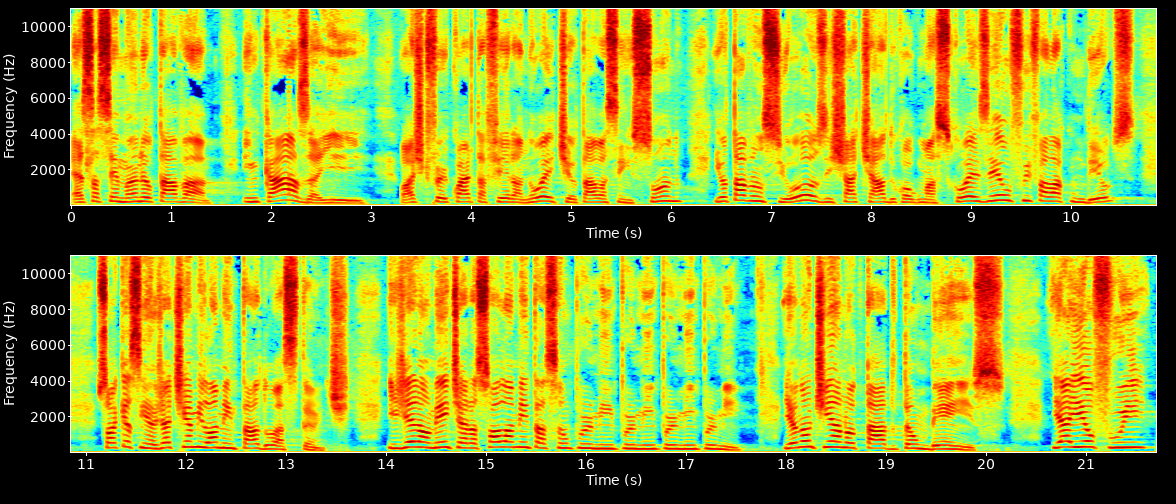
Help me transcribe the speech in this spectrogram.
essa semana eu estava em casa e eu acho que foi quarta-feira à noite, eu estava sem sono e eu estava ansioso e chateado com algumas coisas. Eu fui falar com Deus. Só que assim, eu já tinha me lamentado bastante. E geralmente era só lamentação por mim, por mim, por mim, por mim. E eu não tinha notado tão bem isso. E aí eu fui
